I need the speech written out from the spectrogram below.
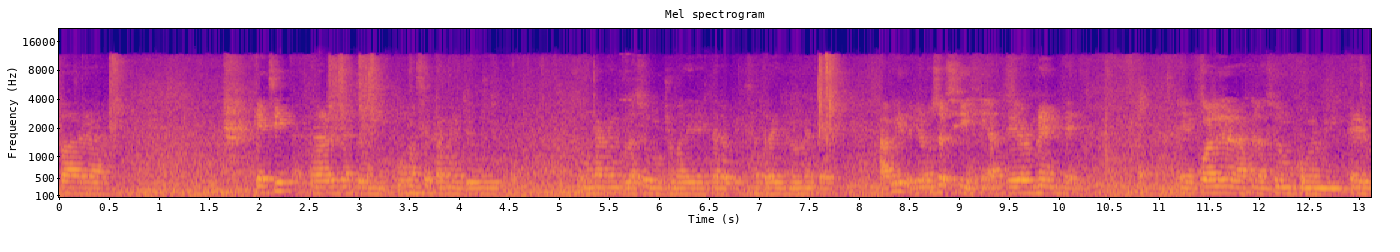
para que exista realmente un, acercamiento y una vinculación mucho más directa a lo que tradicionalmente ha habido. Yo no sé si anteriormente eh, cuál era la relación con el Ministerio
